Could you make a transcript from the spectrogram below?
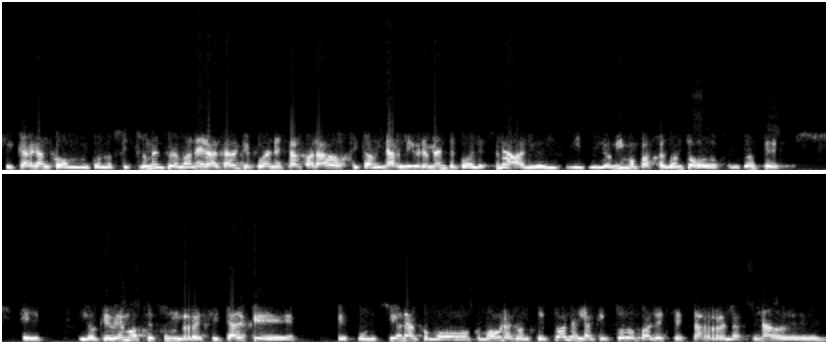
que cargan con, los instrumentos de manera tal que puedan estar parados y caminar libremente por el escenario. Y, lo mismo pasa con todos. Entonces, eh, lo que vemos es un recital que, que funciona como, como obra conceptual en la que todo parece estar relacionado de,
